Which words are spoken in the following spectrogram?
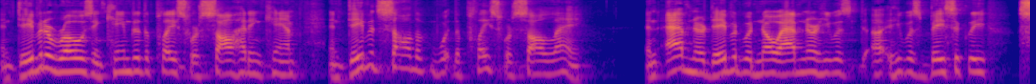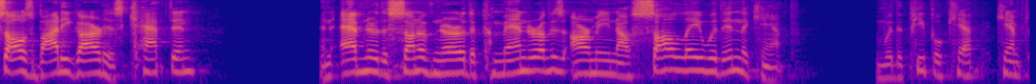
And David arose and came to the place where Saul had encamped, and David saw the, the place where Saul lay. And Abner, David would know Abner. He was, uh, he was basically Saul's bodyguard, his captain. And Abner, the son of Ner, the commander of his army, now Saul lay within the camp, and with the people camped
